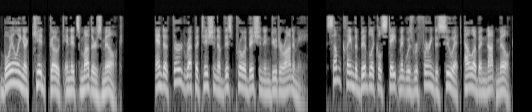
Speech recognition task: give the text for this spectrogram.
boiling a kid goat in its mother's milk, and a third repetition of this prohibition in Deuteronomy. Some claim the biblical statement was referring to suet elab and not milk.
